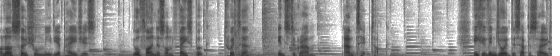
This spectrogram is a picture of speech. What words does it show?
on our social media pages. You'll find us on Facebook, Twitter, Instagram, and TikTok. If you've enjoyed this episode,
